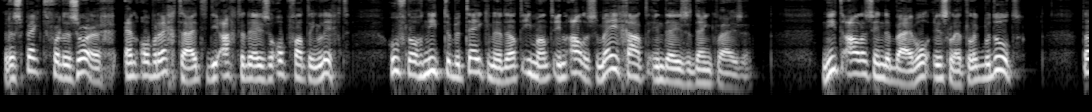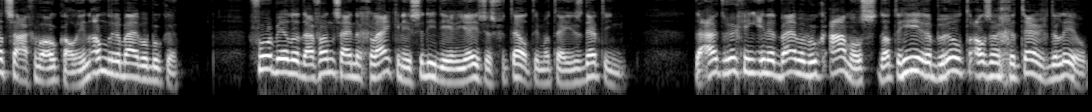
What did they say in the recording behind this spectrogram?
Respect voor de zorg en oprechtheid die achter deze opvatting ligt, hoeft nog niet te betekenen dat iemand in alles meegaat in deze denkwijze. Niet alles in de Bijbel is letterlijk bedoeld. Dat zagen we ook al in andere Bijbelboeken. Voorbeelden daarvan zijn de gelijkenissen die de Heer Jezus vertelt in Matthäus 13. De uitdrukking in het Bijbelboek Amos dat de Heere brult als een getergde leeuw.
